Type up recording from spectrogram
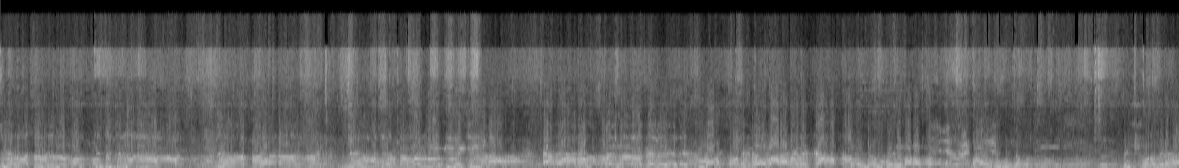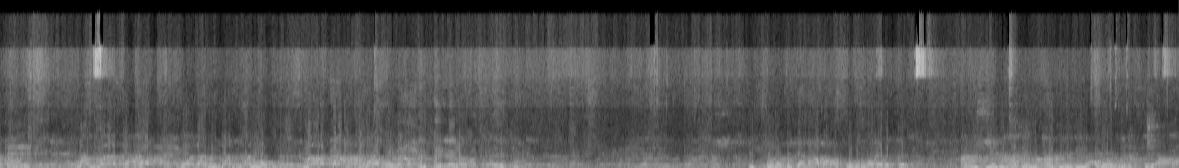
জেহাদের জন্য প্রস্তুতি ছিল না। জেহাদ করে না জেহাদের তামান্না দিলে ছিল না। এমন অবস্থায় মারা গেলে, মসজিদেও মারা গেলে কাপ পরিমাণ হয়ে মারা যায়? নাউজুবিল্লাহ বিশ্বনবীর হাদিস, মান মাতা ওয়ালাম ইয়াজু মাতা আলা মুনাফিক বিশ্বনবী জানাব, রাসূলুল্লাহ বলেছেন, আমি জিহাদে মাজিল ইলা ইয়াউমিল কিয়ামা।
